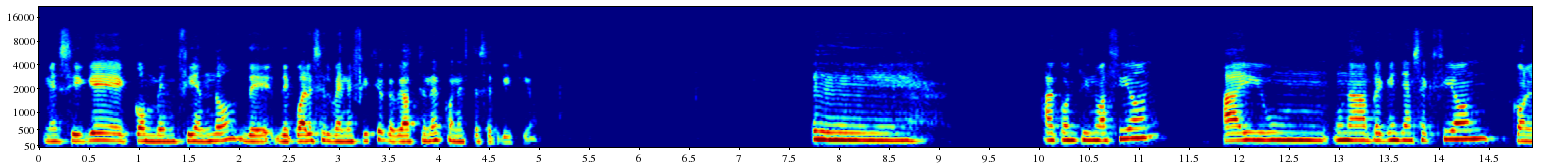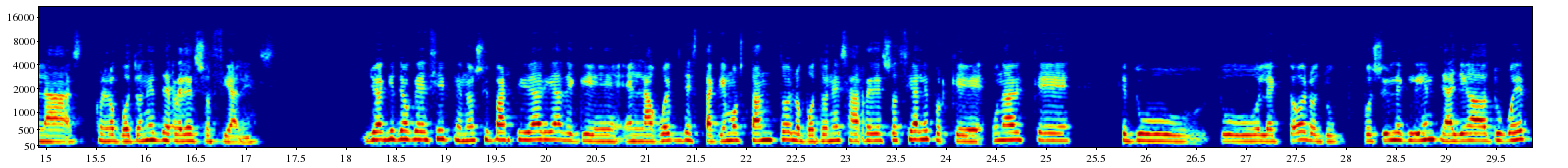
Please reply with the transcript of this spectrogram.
me sigue convenciendo de, cuál es el beneficio que voy a obtener con este servicio. Eh, a continuación hay una pequeña sección con, las, con los botones de redes sociales. Yo aquí tengo que decir que no soy partidaria de que en la web destaquemos tanto los botones a redes sociales porque una vez que, tu, tu, lector o tu posible cliente ha llegado a tu web,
